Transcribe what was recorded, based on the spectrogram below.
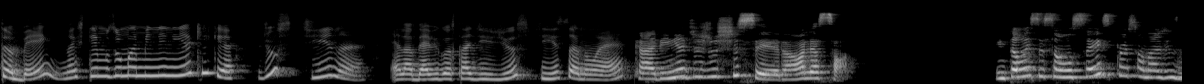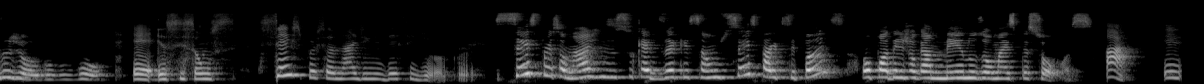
Também nós temos uma menininha aqui que é Justina. Ela deve gostar de justiça, não é? Carinha de justiceira, olha só. Então esses são os seis personagens do jogo, Gugu. É, esses são os seis personagens desse jogo. Seis personagens, isso quer dizer que são seis participantes ou podem jogar menos ou mais pessoas? Ah, e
